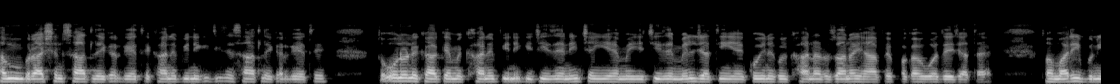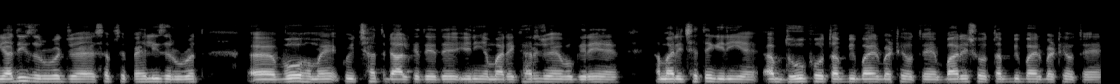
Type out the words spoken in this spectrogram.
ہم راشن ساتھ لے کر گئے تھے، کھانے پینے کی چیزیں ساتھ لے کر گئے تھے۔ تو انہوں نے کہا کہ ہمیں کھانے پینے کی چیزیں نہیں چاہیے، ہمیں یہ چیزیں مل جاتی ہیں، کوئی نہ کوئی کھانا روزانہ یہاں پہ پکا ہوا دے جاتا ہے۔ تو ہماری بنیادی ضرورت جو ہے، سب سے پہلی ضرورت وہ ہمیں کوئی چھت ڈال کے دے دے یعنی ہمارے گھر جو ہیں وہ گرے ہیں، ہماری چھتیں گری ہیں۔ اب دھوپ ہو تب بھی باہر بیٹھے ہوتے ہیں، بارش ہو تب بھی باہر بیٹھے ہوتے ہیں۔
